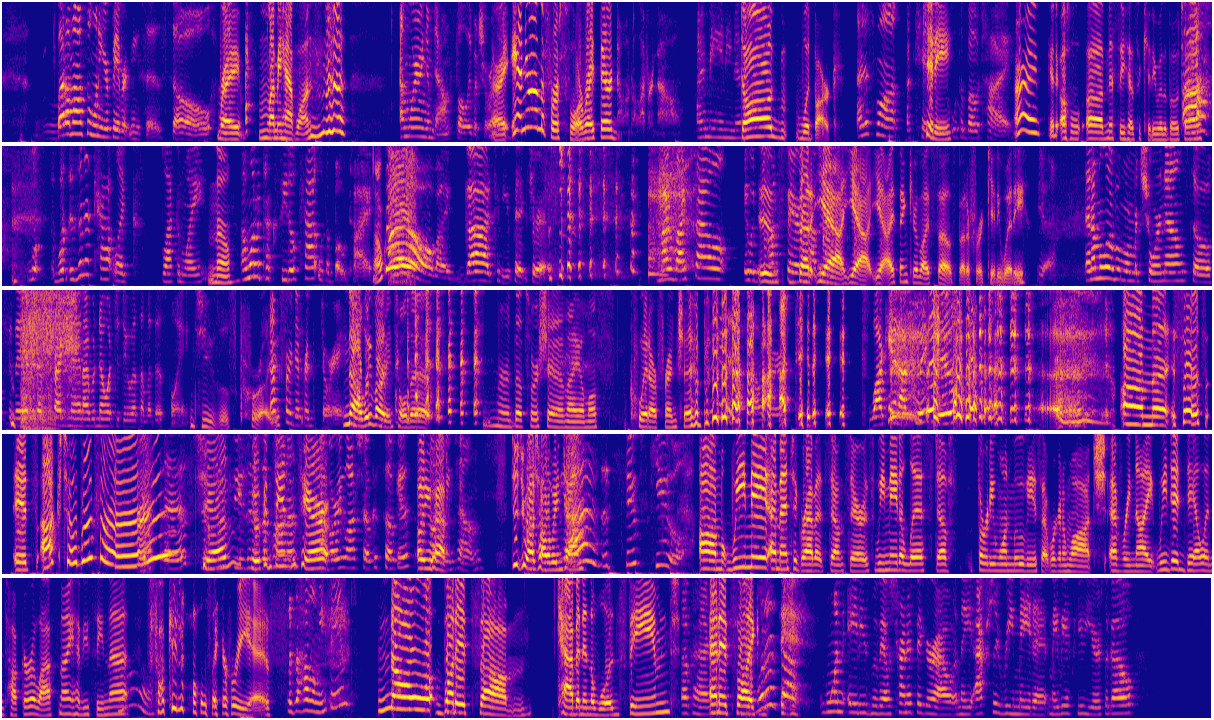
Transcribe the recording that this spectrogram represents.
but I'm also one of your favorite nieces, so Right. Let me have one. I'm wearing them down slowly but surely. right. And you're on the first floor right there. No one will ever know. I mean, you know, Dog would bark. I just want a kitty, Kitty. with a bow tie. All right. Get it. Oh, uh, Missy has a kitty with a bow tie. Ah, what, what isn't her cat like black and white? no. I want a tuxedo cat with a bow tie. Okay. Oh my god, can you picture it? my lifestyle, it would be Is unfair. better. Yeah. Yeah. Yeah. I think your lifestyle is better for a kitty witty. Yeah. And I'm a little bit more mature now, so if they ended up pregnant, I would know what to do with them at this point. Jesus Christ. That's for a different story. No, we've already told it. That's where Shannon and I almost quit our friendship. I did it. Why can't I quit you? Um, so it's it's October first. Spooky season season's us. here. I've already watched Hocus Pocus. Oh, you have? Halloweentown. Did you watch Halloweentown? Yes, it's soup's cute. Um, we made. I meant to grab it downstairs. We made a list of 31 movies that we're gonna watch every night. We did Dale and Tucker last night. Have you seen that? No. It's fucking hilarious. Is it Halloween themed? No, but it's um cabin in the woods themed, Okay. and it's like What is that one eighties movie I was trying to figure out and they actually remade it maybe a few years ago?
